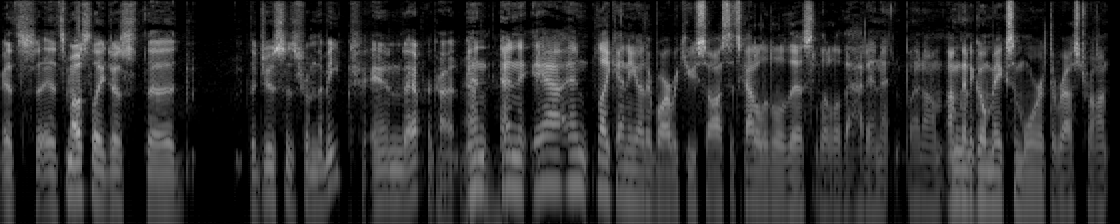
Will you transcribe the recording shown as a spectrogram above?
It's it's mostly just the the juices from the meat and the apricot. And and yeah, and like any other barbecue sauce, it's got a little of this, a little of that in it. But um, I'm going to go make some more at the restaurant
